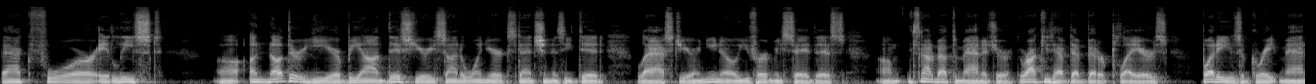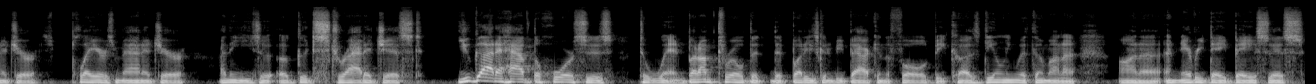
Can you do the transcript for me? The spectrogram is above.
back for at least uh, another year beyond this year. He signed a one year extension as he did last year. And you know, you've heard me say this. Um, it's not about the manager. The Rockies have to have better players. Buddy is a great manager, players manager. I think he's a, a good strategist you got to have the horses to win. But I'm thrilled that, that Buddy's going to be back in the fold because dealing with him on a on a, an everyday basis,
